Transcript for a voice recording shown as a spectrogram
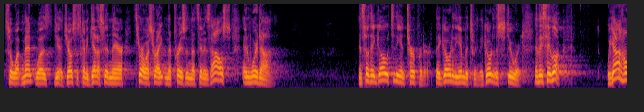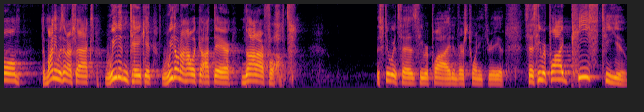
So what meant was Joseph's going to get us in there, throw us right in the prison that's in his house, and we're done. And so they go to the interpreter, they go to the in between, they go to the steward, and they say, Look, we got home, the money was in our sacks, we didn't take it, we don't know how it got there, not our fault. The steward says, he replied in verse 23, uh, says, he replied, Peace to you.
